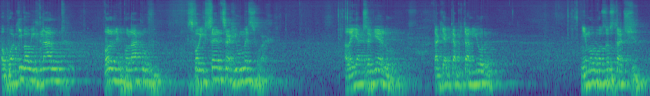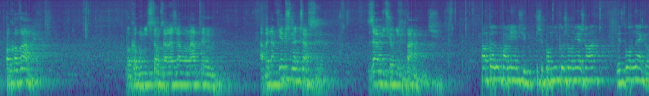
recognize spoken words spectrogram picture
Opłakiwał ich naród, wolnych Polaków w swoich sercach i umysłach. Ale jakże wielu, tak jak kapitan Jur, nie mogło zostać pochowanych, bo komunistom zależało na tym, aby na wieczne czasy zabić o nich pamięć. apelu pamięci przy pomniku żołnierza niezłomnego,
